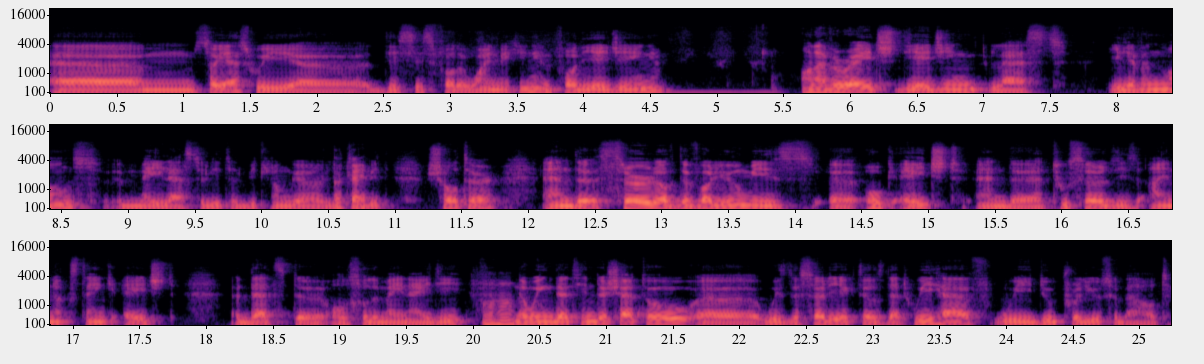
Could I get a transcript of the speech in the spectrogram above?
Um, so yes, we uh, this is for the winemaking and for the aging. On average, the aging lasts 11 months. It may last a little bit longer, a little Okay. bit shorter. And a third of the volume is uh, oak aged, and uh, two thirds is inox tank aged. Uh, that's the also the main idea. Knowing that in the chateau, uh, with the 30 hectares that we have, we do produce about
